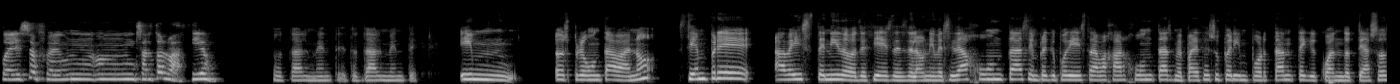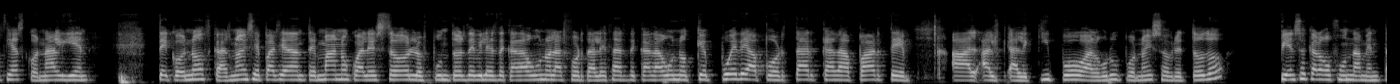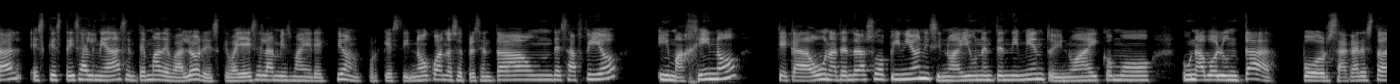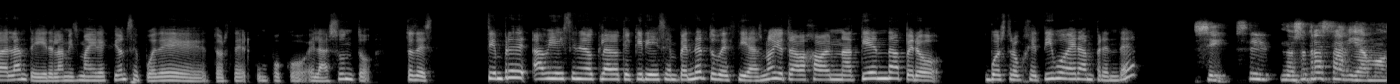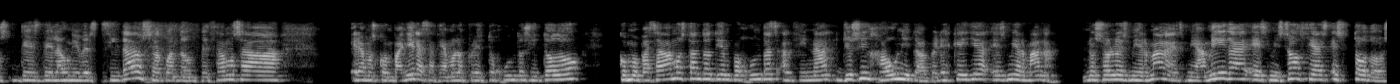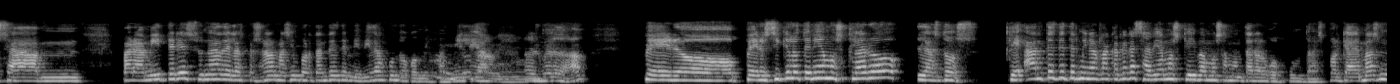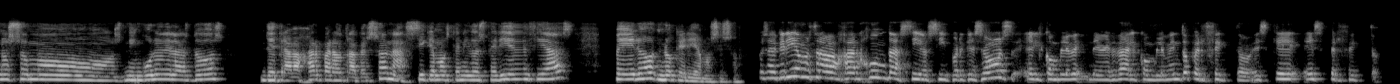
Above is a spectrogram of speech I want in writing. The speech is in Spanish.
fue eso, fue un, un salto al vacío. Totalmente, totalmente. Y mm, os preguntaba, ¿no? Siempre habéis tenido, decíais, desde la universidad juntas, siempre que podíais trabajar juntas, me parece súper importante que cuando te asocias con alguien te conozcas, ¿no? Y sepas ya de antemano cuáles son los puntos débiles de cada uno, las fortalezas de cada uno, qué puede aportar cada parte al, al equipo, al grupo, ¿no? Y sobre todo, pienso que algo fundamental es que estéis alineadas en tema de valores, que vayáis en la misma dirección, porque si no, cuando se presenta un desafío, imagino que cada una tendrá su opinión y si no hay un entendimiento y no hay como una voluntad por sacar esto adelante e ir en la misma dirección, se puede torcer un poco el asunto. Entonces, siempre habíais tenido claro que queríais emprender, tú decías, ¿no? Yo trabajaba en una tienda, pero ¿vuestro objetivo era emprender? Sí, sí. Nosotras sabíamos desde la universidad, o sea, cuando empezamos a, éramos compañeras, hacíamos los proyectos juntos y todo, como pasábamos tanto tiempo juntas, al final, yo soy hija única, pero es que ella es mi hermana. No solo es mi hermana, es mi amiga, es mi socia, es, todo. O sea, mm, para mí Tere es una de las personas más importantes de mi vida junto con mi familia. No es verdad. Pero, pero sí que lo teníamos claro las dos, que antes de terminar la carrera sabíamos que íbamos a montar algo juntas, porque además no somos ninguna de las dos de trabajar para otra persona. Sí que hemos tenido experiencias, pero no queríamos eso. O sea, queríamos trabajar juntas sí o sí, porque somos el de verdad el complemento perfecto, es que es perfecto.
